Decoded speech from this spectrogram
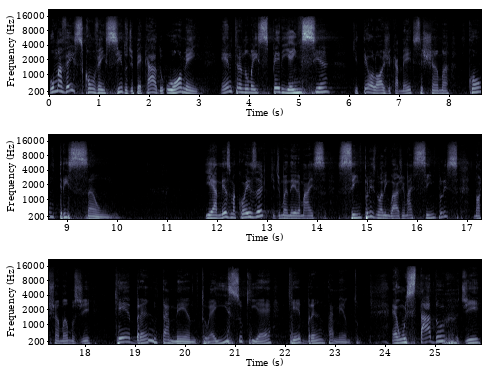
Uma vez convencido de pecado, o homem entra numa experiência que teologicamente se chama contrição. E é a mesma coisa que, de maneira mais simples, numa linguagem mais simples, nós chamamos de quebrantamento. É isso que é quebrantamento. É um estado de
